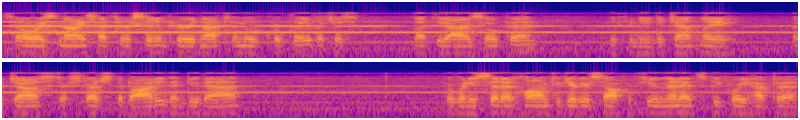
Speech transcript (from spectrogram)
It's always nice after a sitting period not to move quickly, but just let the eyes open. If you need to gently adjust or stretch the body, then do that. But when you sit at home, to give yourself a few minutes before you have to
